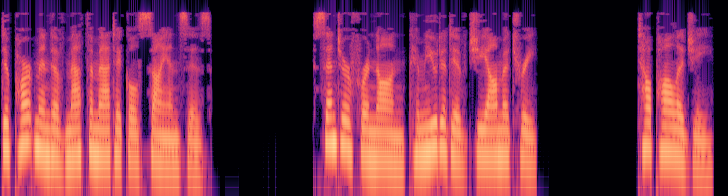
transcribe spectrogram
Department of Mathematical Sciences. Center for Non-Commutative Geometry. Topology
